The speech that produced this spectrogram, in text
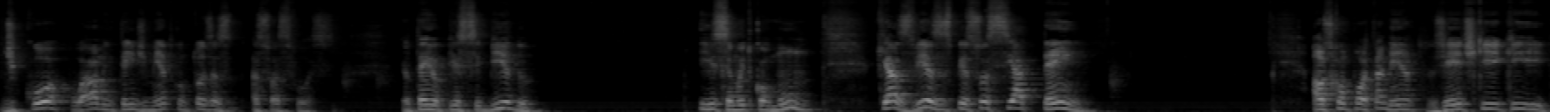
de corpo, alma, entendimento, com todas as, as suas forças. Eu tenho percebido, e isso é muito comum, que às vezes as pessoas se atêm aos comportamentos, gente que, que,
